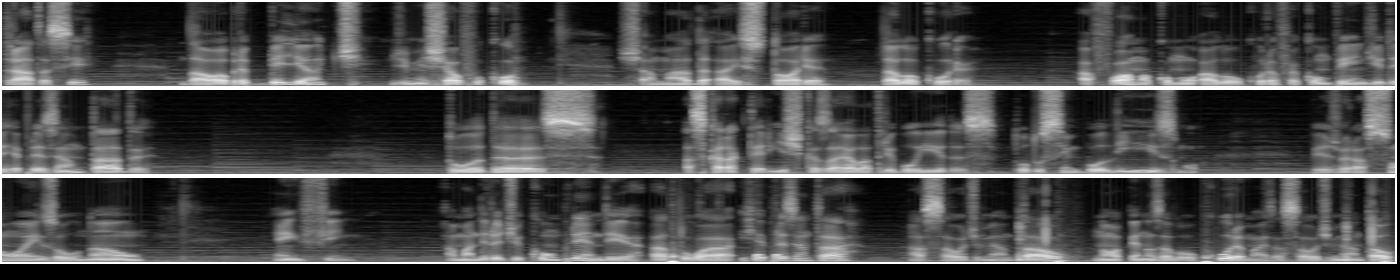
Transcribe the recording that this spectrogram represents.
trata-se da obra brilhante de Michel Foucault, chamada A História da Loucura. A forma como a loucura foi compreendida e representada, todas as características a ela atribuídas, todo o simbolismo, pejorações ou não, enfim, a maneira de compreender, atuar e representar a saúde mental, não apenas a loucura, mas a saúde mental,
